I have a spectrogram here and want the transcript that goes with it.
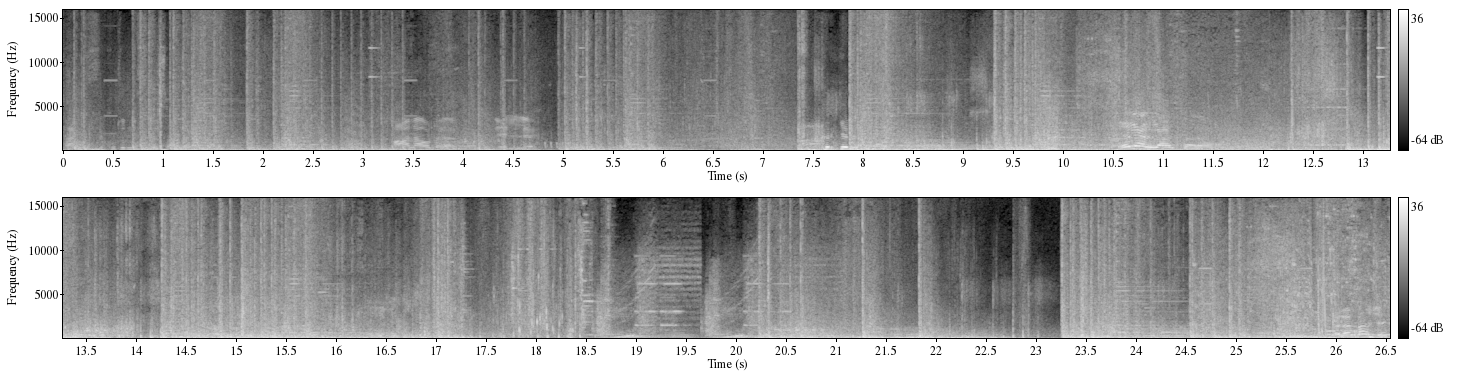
Sen üstü kutunun üstünde sağda. Hala orada galiba. 50. 47. Helal lan sana. Helal lan Jet.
